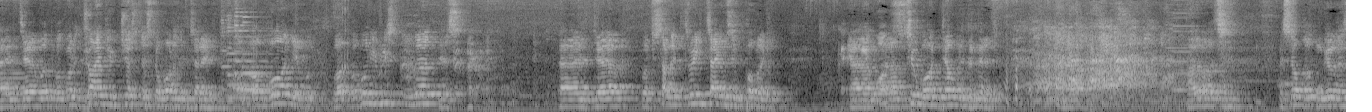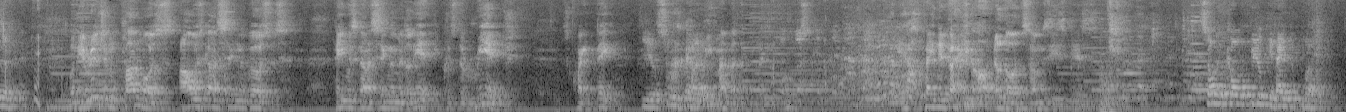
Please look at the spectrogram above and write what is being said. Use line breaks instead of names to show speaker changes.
And uh, we're, we're going to try and do justice to one of them today. I'll, I'll warn you, we- we've only recently learned this. And uh, we've sung it three times in public. Um, and I'm two one down at the minute. Uh, I know it's, it's not looking good, is it?
Well, the original plan was I was going to sing the verses, he was going to sing the middle eight because the range is quite big.
You'll
I
soon
can't remember the bloody words. Yeah, I find it very hard to learn songs these days.
Song called Field Behind the Plough.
